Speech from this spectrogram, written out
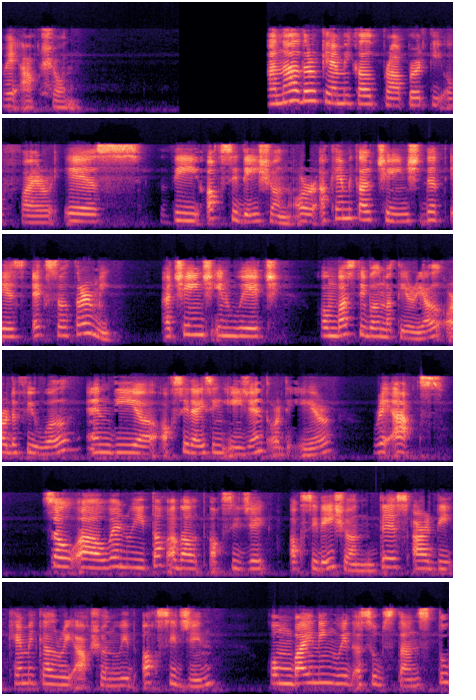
reaction. Another chemical property of fire is the oxidation or a chemical change that is exothermic, a change in which combustible material or the fuel and the uh, oxidizing agent or the air reacts. So uh, when we talk about oxidation, these are the chemical reaction with oxygen combining with a substance to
